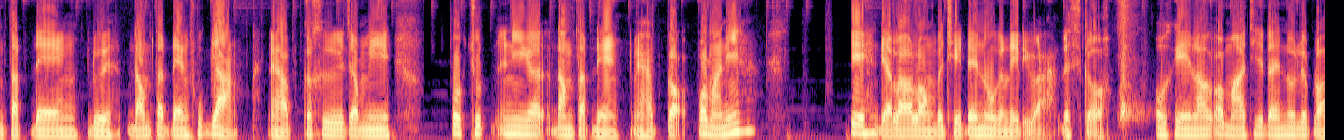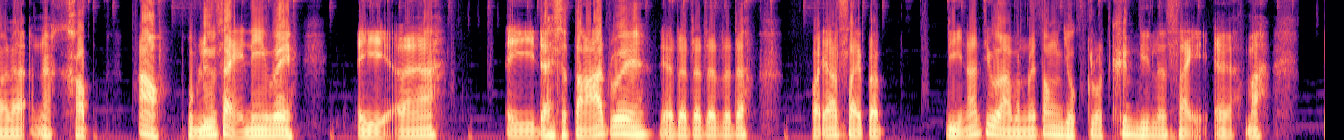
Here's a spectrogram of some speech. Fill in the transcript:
ำตัดแดงด้วยดำตัดแดงทุกอย่างนะครับ ก็คือจะมีพวกชุดนนี้ก็ดำตัดแดงนะครับ ก็ประมาณนี้โอเคเดี๋ยวเราลองไปเทสไดโนกันเลยดีกว่า let's go โอเคเราก็มาที่ไดโนเรียบร้อยแล้วนะครับ อ้าว ผมลืมใส่นี่เว้ย ไอ้อะไรนะ ไอ้ไดสตาร์ทเว้ยเดี๋ยวเดี๋ยวเดี๋ยวเดี๋ยวเดี๋ยวขออนุญาตใส่แบบดีนะที่ว่ามันไม่ต้องยกรถขึ้นนี่แล้วใส่ เออ มาโอเค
